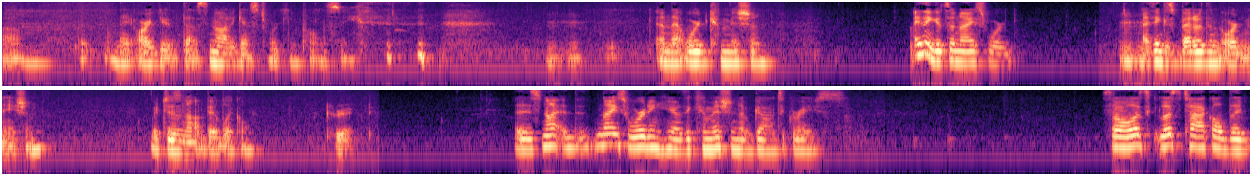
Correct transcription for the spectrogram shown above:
Um, but they argue that that's not against working policy. Mm-hmm. And that word commission, I think it's a nice word. Mm-hmm. I think it's better than ordination, which is not biblical. Correct. It's not nice wording here. The commission of God's grace. So let's let's tackle the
